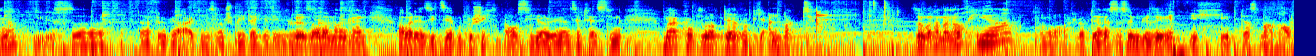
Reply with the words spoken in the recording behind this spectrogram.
Ja, die ist äh, dafür geeignet, dass man später hier den Grill sauber machen kann. Aber der sieht sehr gut beschichtet aus hier. Wir werden es ja testen. Mal gucken, ob der wirklich anbackt. So, was haben wir noch hier? Oh, ich glaube, der Rest ist im Gerät. Ich hebe das mal raus.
